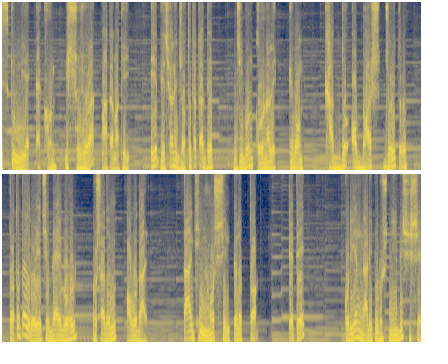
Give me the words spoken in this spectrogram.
স্কিন নিয়ে এখন বিশ্বজোড়া মাতামাতি। এর পেছনে যতটা তাদের জীবন প্রণালী এবং খাদ্য অভ্যাস জড়িত, ততটাই রয়েছে ব্যয়বহুল প্রসাধনী অবদান। তাঘি মসৃণ পেলত্ব এতে কোরিয়ান নারী পুরুষ নির্বিশেষে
